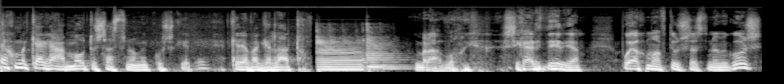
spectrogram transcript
Έχουμε και γαμό τους αστυνομικούς κύριε, κύριε Βαγγελάτο. Μπράβο. Συγχαρητήρια που έχουμε αυτούς τους αστυνομικούς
